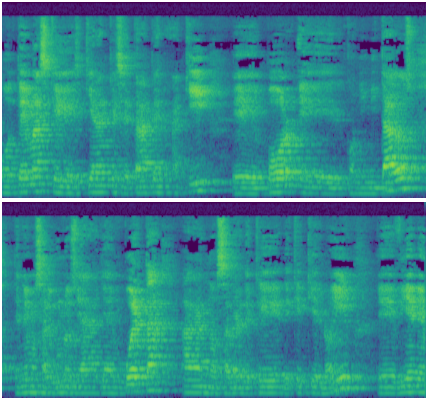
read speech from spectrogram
o temas que quieran que se traten aquí eh, por, con invitados. Tenemos algunos ya, ya en puerta, háganos saber de qué, de qué quieren oír. viene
